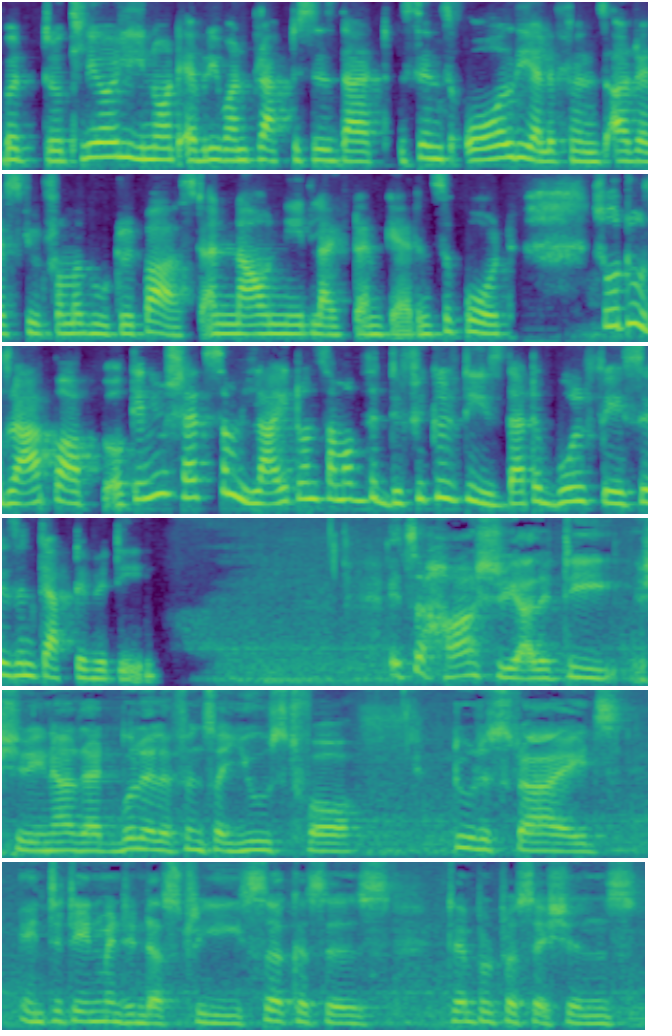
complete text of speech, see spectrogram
but uh, clearly not everyone practices that since all the elephants are rescued from a brutal past and now need lifetime care and support. So, to wrap up, uh, can you shed some light on some of the difficulties that a bull faces in captivity? It's a harsh reality, Shrina, that bull elephants are used for tourist rides entertainment industry, circuses, temple processions,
